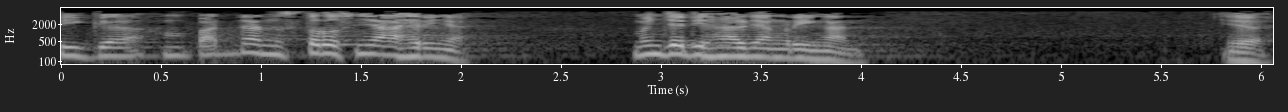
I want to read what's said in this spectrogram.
tiga, empat dan seterusnya akhirnya menjadi hal yang ringan. Ya.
